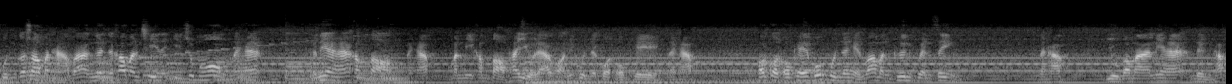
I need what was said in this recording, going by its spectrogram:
คุณก็ชอบมาถามว่าเงินจะเข้าบัญชีในกี่ชั่วโมงนะฮะอันนี่ยฮะคำตอบนะครับมันมีคำตอบให้อยู่แล้วก่อนที่คุณจะกดโอเคนะครับพอกดโอเคปุ๊บคุณจะเห็นว่ามันขึ้น cleansing นะครับ อยู่ประมาณนี้ฮะ1ทับ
